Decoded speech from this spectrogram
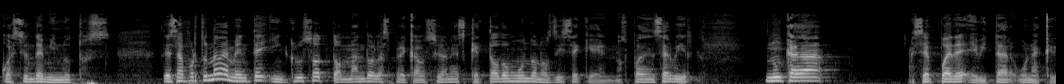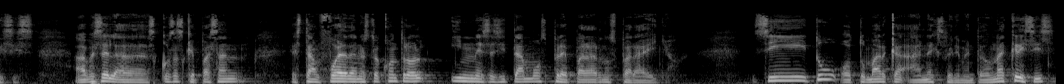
cuestión de minutos. Desafortunadamente, incluso tomando las precauciones que todo mundo nos dice que nos pueden servir, nunca se puede evitar una crisis. A veces las cosas que pasan están fuera de nuestro control y necesitamos prepararnos para ello. Si tú o tu marca han experimentado una crisis,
